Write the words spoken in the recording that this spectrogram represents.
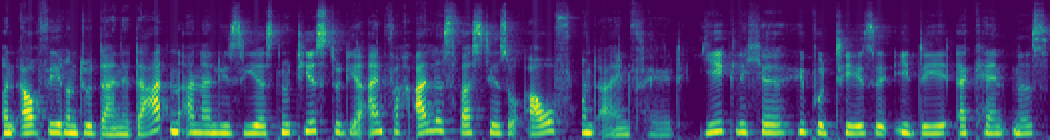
Und auch während du deine Daten analysierst, notierst du dir einfach alles, was dir so auf und einfällt. Jegliche Hypothese, Idee, Erkenntnis,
